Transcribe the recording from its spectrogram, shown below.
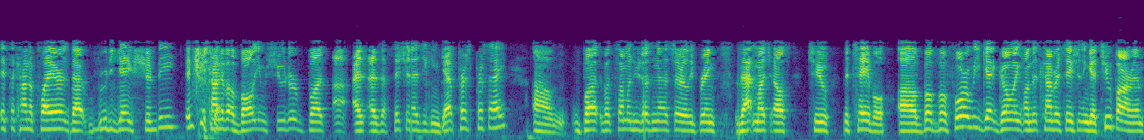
it's the kind of player that Rudy Gay should be. Interesting. Kind of a volume shooter, but uh, as, as efficient as you can get per, per se. Um, but but someone who doesn't necessarily bring that much else to the table. Uh, but before we get going on this conversation and get too far in,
